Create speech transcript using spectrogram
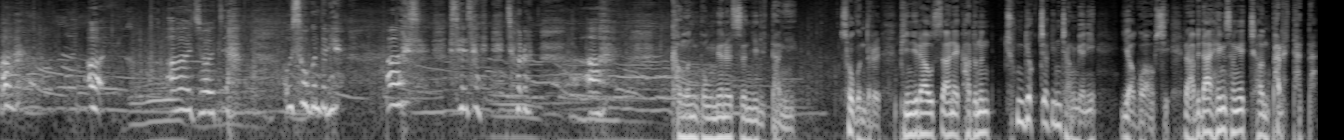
아, 아, 아, 저, 저 어, 소군들이, 아, 세- 세상에, 저를, 아, 검은 복면을 쓴 일당이 소군들을 비닐하우스 안에 가두는 충격적인 장면이 여과 없이 라비다 행성의 전파를 탔다.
